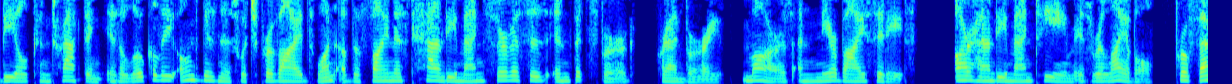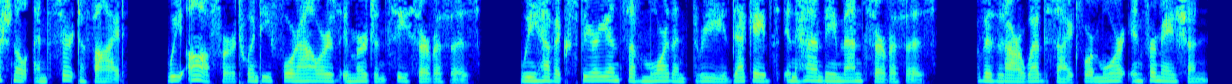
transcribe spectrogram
Beall Contracting is a locally owned business which provides one of the finest handyman services in Pittsburgh, Cranberry, Mars, and nearby cities. Our handyman team is reliable, professional, and certified. We offer 24 hours emergency services. We have experience of more than three decades in handyman services. Visit our website for more information.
